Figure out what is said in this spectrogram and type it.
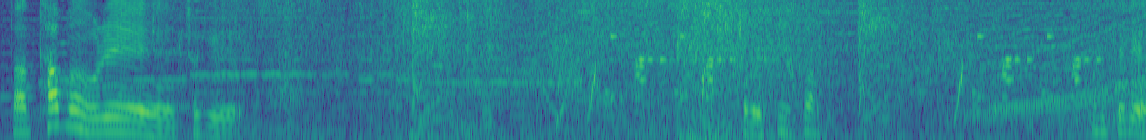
일단 탑은 우리 저기 저거 있으니까. 한 세개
